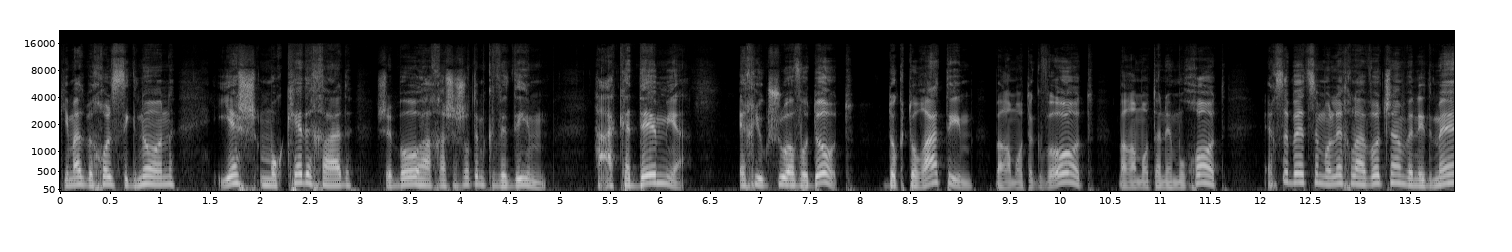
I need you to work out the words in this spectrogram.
כמעט בכל סגנון, יש מוקד אחד שבו החששות הם כבדים. האקדמיה, איך יוגשו עבודות, דוקטורטים, ברמות הגבוהות, ברמות הנמוכות. איך זה בעצם הולך לעבוד שם, ונדמה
